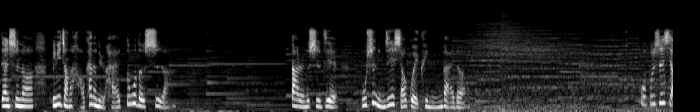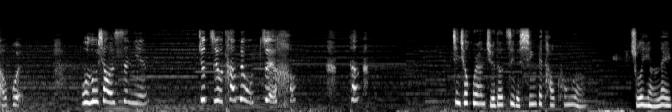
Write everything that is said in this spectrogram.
但是呢，比你长得好看的女孩多的是啊。大人的世界不是你们这些小鬼可以明白的。我不是小鬼，我入校了四年，就只有他对我最好。他。静秋忽然觉得自己的心被掏空了，除了眼泪，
